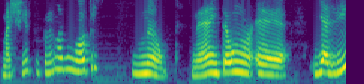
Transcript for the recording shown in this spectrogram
machistas, mas em outros não. Né? Então, é, e ali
